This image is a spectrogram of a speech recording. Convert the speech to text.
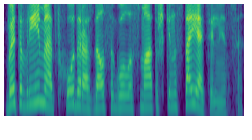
В это время от входа раздался голос матушки-настоятельницы.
